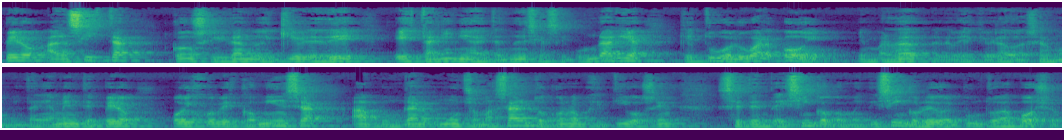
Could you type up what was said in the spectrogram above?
pero alcista considerando el quiebre de esta línea de tendencia secundaria que tuvo lugar hoy. En verdad la había quebrado ayer momentáneamente, pero hoy jueves comienza a apuntar mucho más alto con objetivos en 75,25 luego del punto de apoyo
